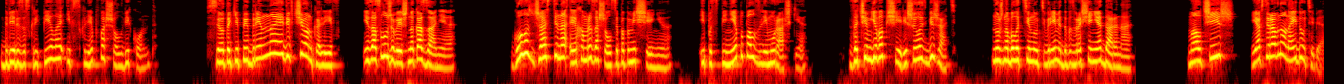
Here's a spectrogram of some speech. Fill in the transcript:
Дверь заскрипела, и в склеп вошел Виконт. «Все-таки ты дрянная девчонка, Лив, и заслуживаешь наказания!» Голос Джастина эхом разошелся по помещению, и по спине поползли мурашки. Зачем я вообще решилась бежать? Нужно было тянуть время до возвращения Дарана. «Молчишь? Я все равно найду тебя!»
